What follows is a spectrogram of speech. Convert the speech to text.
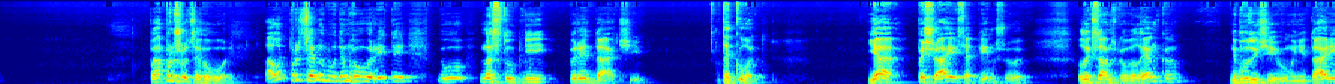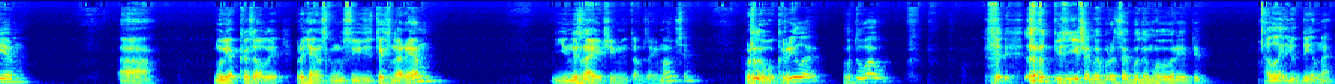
А про що це говорить? А от про це ми будемо говорити у наступній передачі. Так от, я пишаюся тим, що Олександр Коваленко, не будучи гуманітарієм, а, ну, як казали в Радянському Союзі, технарем, і не знаю, чим він там займався, можливо, крила готував. Пізніше ми про це будемо говорити. Але людина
